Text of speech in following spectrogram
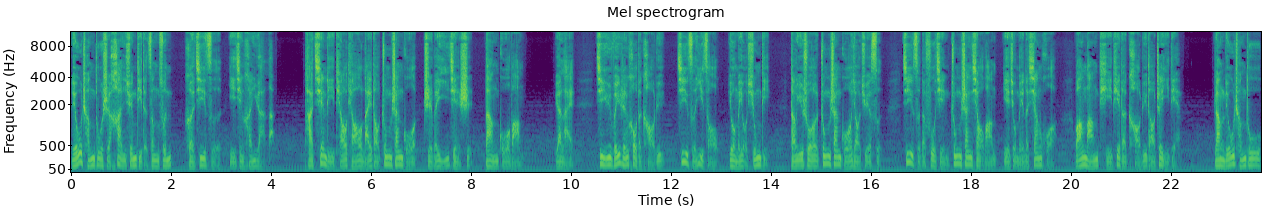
刘成都是汉宣帝的曾孙，和姬子已经很远了。他千里迢迢来到中山国，只为一件事——当国王。原来，基于为人后的考虑，箕子一走又没有兄弟，等于说中山国要绝嗣，箕子的父亲中山孝王也就没了香火。王莽体贴地考虑到这一点，让刘成都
